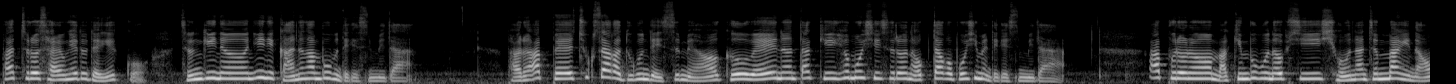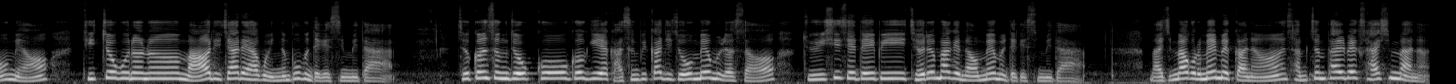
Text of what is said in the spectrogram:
밭으로 사용해도 되겠고 전기는 인이 가능한 부분 되겠습니다. 바로 앞에 축사가 두 군데 있으며 그 외에는 딱히 혐오 시설은 없다고 보시면 되겠습니다. 앞으로는 막힌 부분 없이 시원한 전망이 나오며 뒤쪽으로는 마을이 자리하고 있는 부분 되겠습니다. 접근성 좋고 거기에 가성비까지 좋은 매물이어서 주위 시세 대비 저렴하게 나온 매물 되겠습니다. 마지막으로 매매가는 3,840만원,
